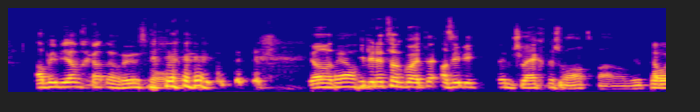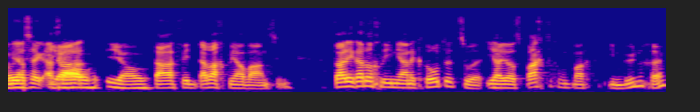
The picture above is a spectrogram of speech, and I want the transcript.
Aber ich bin einfach gerade nervös geworden. ja, Ja. ich bin nicht so ein guter, also ich bin ein schlechter Schwarzfahrer. Da muss ich auch sagen, also, ich auch, ich auch. da, find, da macht mich auch wahnsinnig. Da habe ich gerade noch eine kleine Anekdote dazu. Ich habe ja das Praktikum gemacht in München.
